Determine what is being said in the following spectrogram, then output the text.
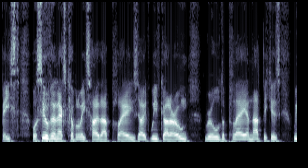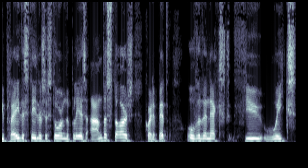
beast. We'll see over the next couple of weeks how that plays out. We've got our own role to play in that because we play the Steelers, the Storm, the Blaze, and the Stars quite a bit over the next few weeks.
